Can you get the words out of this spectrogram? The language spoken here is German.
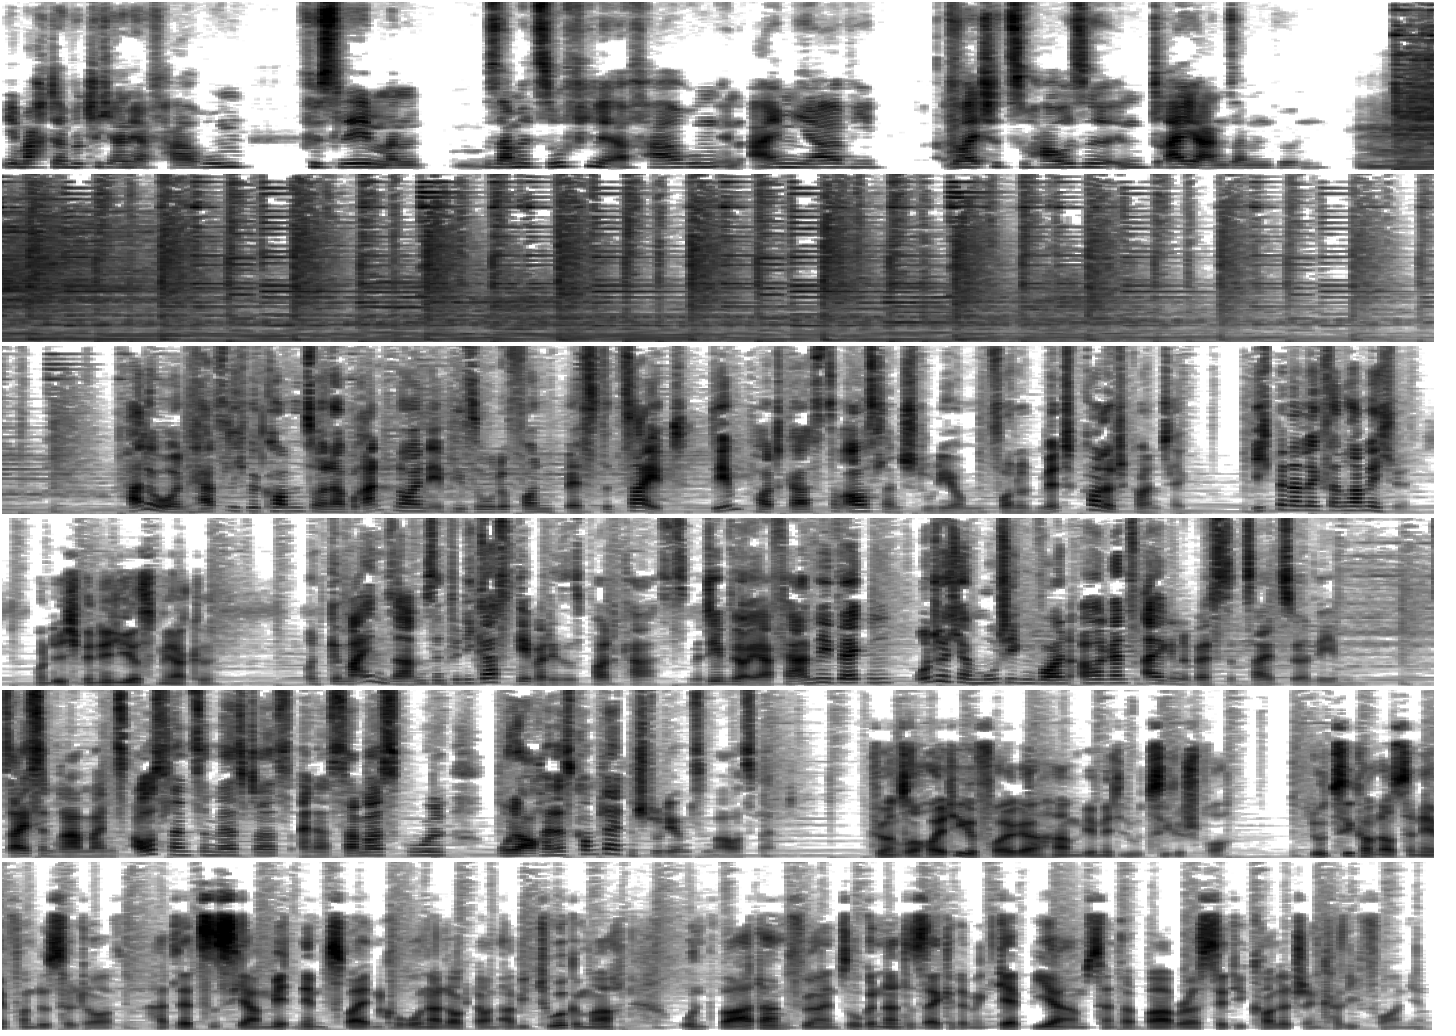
ihr macht da wirklich eine Erfahrung fürs Leben. Man sammelt so viele Erfahrungen in einem Jahr, wie Leute zu Hause in drei Jahren sammeln würden. Hallo und herzlich willkommen zu einer brandneuen Episode von Beste Zeit, dem Podcast zum Auslandsstudium von und mit College Contact. Ich bin Alexandra Michel. Und ich bin Elias Merkel. Und gemeinsam sind wir die Gastgeber dieses Podcasts, mit dem wir euer Fernweh wecken und euch ermutigen wollen, eure ganz eigene beste Zeit zu erleben. Sei es im Rahmen eines Auslandssemesters, einer Summer School oder auch eines kompletten Studiums im Ausland. Für unsere heutige Folge haben wir mit Luzi gesprochen. Luzi kommt aus der Nähe von Düsseldorf, hat letztes Jahr mitten im zweiten Corona-Lockdown Abitur gemacht und war dann für ein sogenanntes Academic Gap Year am Santa Barbara City College in Kalifornien.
